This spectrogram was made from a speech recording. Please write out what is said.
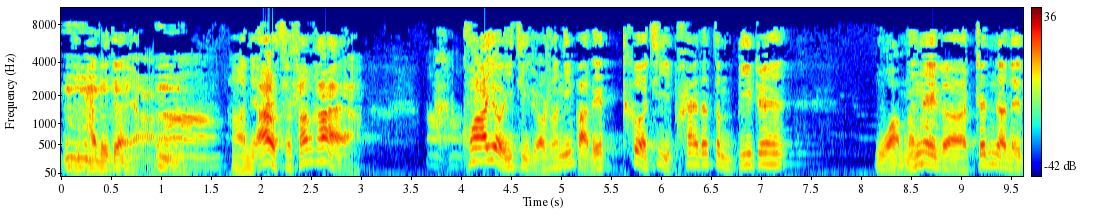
你拍这电影，啊，你二次伤害呀！夸又一记者说：“你把这特技拍的这么逼真，我们那个真的那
